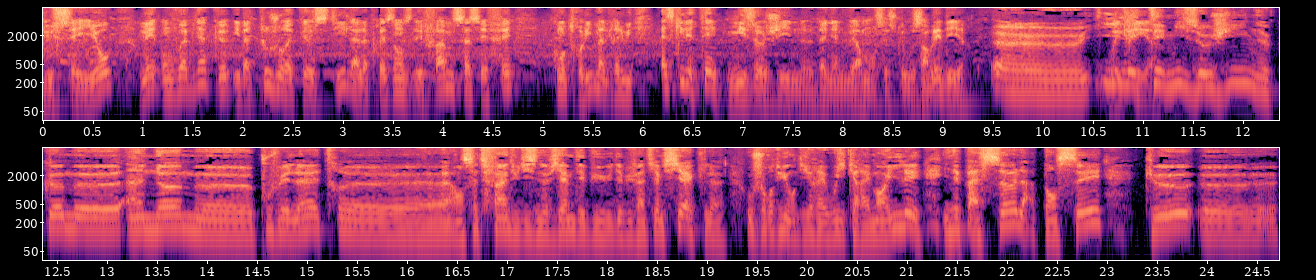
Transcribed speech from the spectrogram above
du CIO, mais on voit bien qu'il a toujours été hostile à la présence des femmes. Ça s'est fait contre lui malgré lui. Est-ce qu'il était misogyne, Daniel Vermont C'est ce que vous semblez dire. Euh, il était misogyne comme euh, un homme euh, pouvait l'être en cette fin du 19e, début, début 20e siècle. Aujourd'hui, on dirait oui, carrément, il l'est. Il n'est pas seul à penser que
